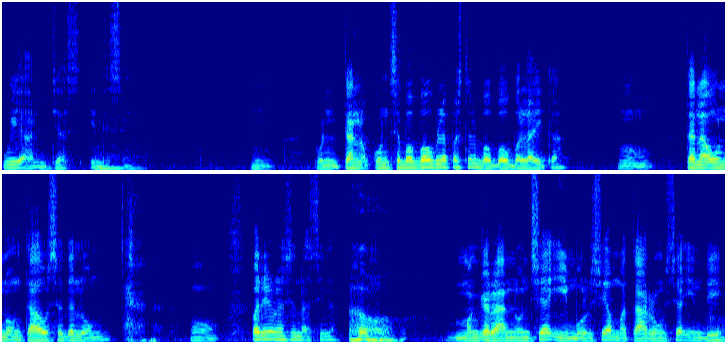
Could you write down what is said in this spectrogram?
we are just in the same. Mm. Kung tan kung sa babaw bala pastor babaw balay ka. Oo. Tanawon mo ang tao sa dalom. Oo. Pareho na sila sila. Oo. Manggaranon siya, imol siya, matarong siya, hindi.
